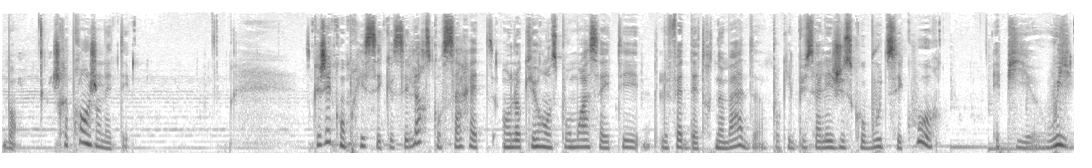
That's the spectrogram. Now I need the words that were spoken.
Bon, je reprends où j'en étais. Ce que j'ai compris, c'est que c'est lorsqu'on s'arrête, en l'occurrence pour moi ça a été le fait d'être nomade, pour qu'il puisse aller jusqu'au bout de ses cours. Et puis euh, oui,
